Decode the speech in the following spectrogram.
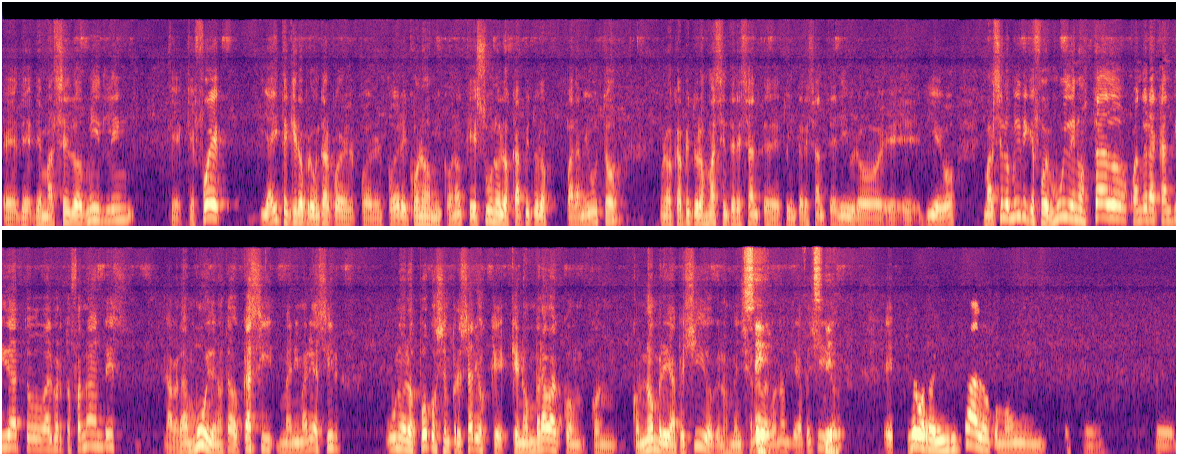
de, Marcelo Midling, que, que, fue, y ahí te quiero preguntar por el, por el poder económico, ¿no? que es uno de los capítulos, para mi gusto, uno de los capítulos más interesantes de tu interesante libro, eh, eh, Diego. Marcelo Migri, que fue muy denostado cuando era candidato Alberto Fernández, la verdad, muy denostado, casi me animaría a decir uno de los pocos empresarios que, nombraba con, nombre y apellido, que los mencionaba con nombre y apellido. Eh, luego reivindicado como un este,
